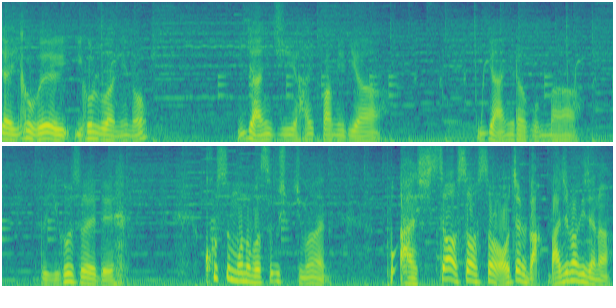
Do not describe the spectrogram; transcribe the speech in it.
야 이거 왜 이걸로 하니 너? 이게 아니지 하이파밀이야. 이게 아니라고 엄마. 너 이걸 써야 돼. 코스 모노바 쓰고 싶지만 아씨 써써 써. 어차피 막 마지막이잖아.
